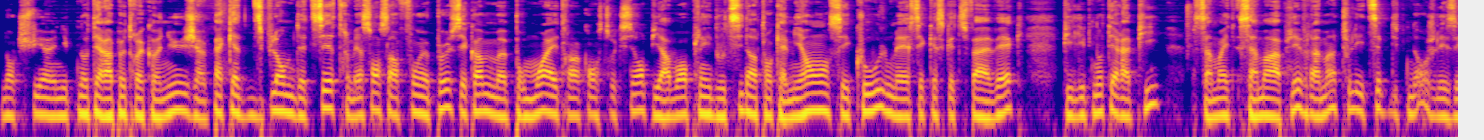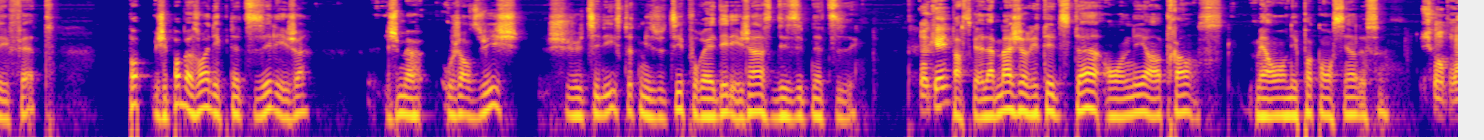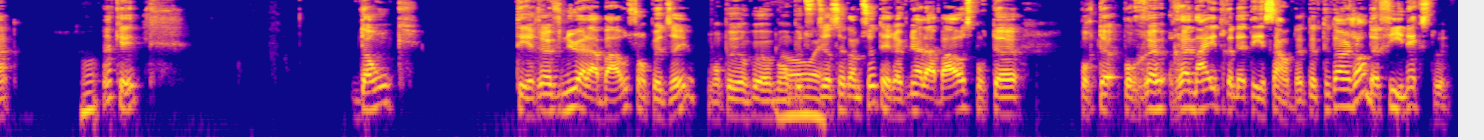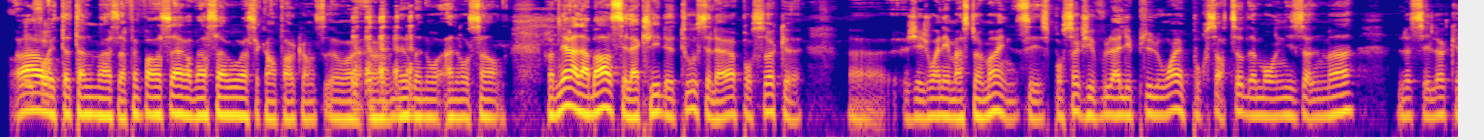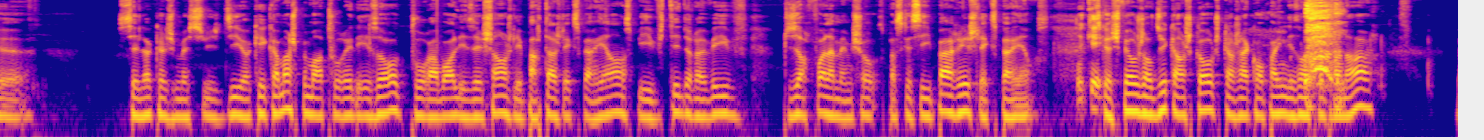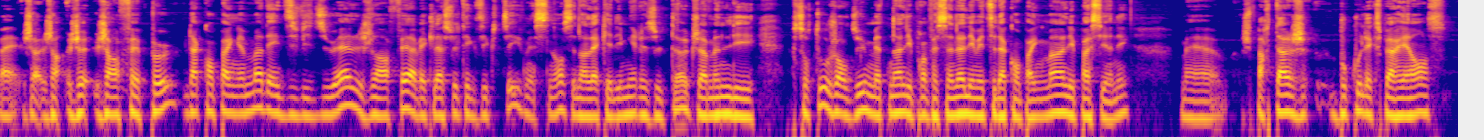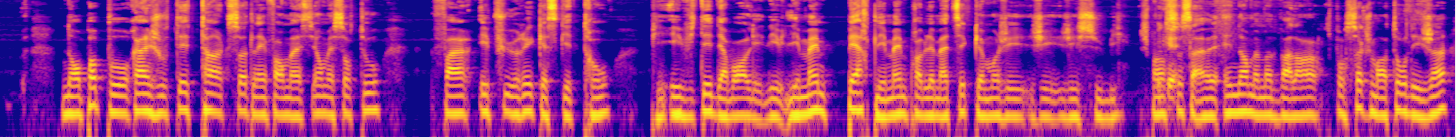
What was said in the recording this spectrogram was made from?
Donc, je suis un hypnothérapeute reconnu, j'ai un paquet de diplômes de titres, mais ça, on s'en fout un peu. C'est comme euh, pour moi être en construction puis avoir plein d'outils dans ton camion, c'est cool, mais c'est qu'est-ce que tu fais avec. Puis l'hypnothérapie, ça m'a ça m'a appelé vraiment tous les types d'hypnose, je les ai faites. Pas, j'ai pas besoin d'hypnotiser les gens. Je me, aujourd'hui, j'utilise tous mes outils pour aider les gens à se déshypnotiser. OK. Parce que la majorité du temps, on est en transe, mais on n'est pas conscient de ça. Je comprends. OK. Donc, t'es revenu à la base, on peut dire. On peut, on peut, on peut dire ça comme ça? T'es revenu à la base pour te, pour te, pour renaître de tes centres. T'es un genre de phoenix, toi. Ah oui, totalement. Ça fait penser à Robert Savoie, c'est qu'on parle comme ça. revenir nos, à nos centres. Revenir à la base, c'est la clé de tout. C'est d'ailleurs pour ça que euh, j'ai joint les masterminds. C'est pour ça que j'ai voulu aller plus loin pour sortir de mon isolement. Là, c'est là que c'est là que je me suis dit, OK, comment je peux m'entourer des autres pour avoir les échanges, les partages d'expérience, puis éviter de revivre plusieurs fois la même chose, parce que c'est hyper riche l'expérience. Ce que je fais aujourd'hui quand je coach, quand j'accompagne des entrepreneurs, ben, j'en fais peu d'accompagnement d'individuel, je l'en fais avec la suite exécutive, mais sinon c'est dans l'académie résultats que j'amène les, surtout aujourd'hui, maintenant les professionnels, les métiers d'accompagnement, les passionnés. Mais je partage beaucoup l'expérience, non pas pour rajouter tant que ça de l'information, mais surtout faire épurer qu'est-ce qui est trop, puis éviter d'avoir les, les, mêmes pertes, les mêmes problématiques que moi j'ai, j'ai, subi. Je pense que ça, ça a énormément de valeur. C'est pour ça que je m'entoure des gens.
